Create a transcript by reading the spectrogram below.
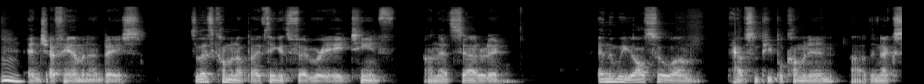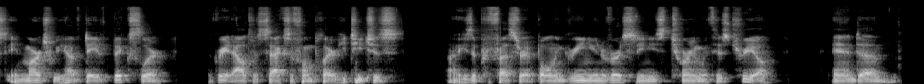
mm. and Jeff Hamann on bass. So that's coming up. I think it's February 18th on that Saturday. And then we also um, have some people coming in. Uh, the next in March, we have Dave Bixler, a great alto saxophone player. He teaches, uh, he's a professor at Bowling Green University and he's touring with his trio. And um,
